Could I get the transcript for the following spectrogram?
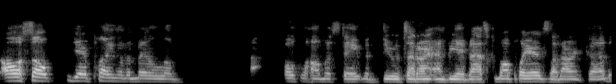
also, you're playing in the middle of Oklahoma State with dudes that aren't NBA basketball players that aren't good.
